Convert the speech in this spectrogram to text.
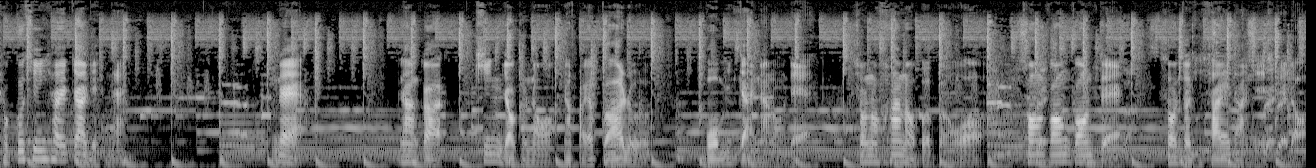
触診されたんですね。で、なんか金属のなんかよくある棒みたいなので、その歯の部分をコンコンコンってその時されたんですけど、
